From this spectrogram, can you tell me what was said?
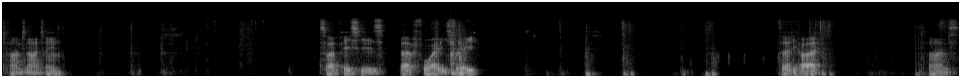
times 19. Side piece is uh, 483 30 high times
